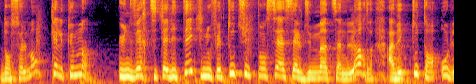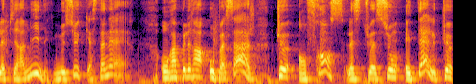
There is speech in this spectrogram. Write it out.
dans seulement quelques mains. Une verticalité qui nous fait tout de suite penser à celle du maintien de l'ordre avec tout en haut de la pyramide, M. Castaner. On rappellera au passage qu'en France, la situation est telle que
